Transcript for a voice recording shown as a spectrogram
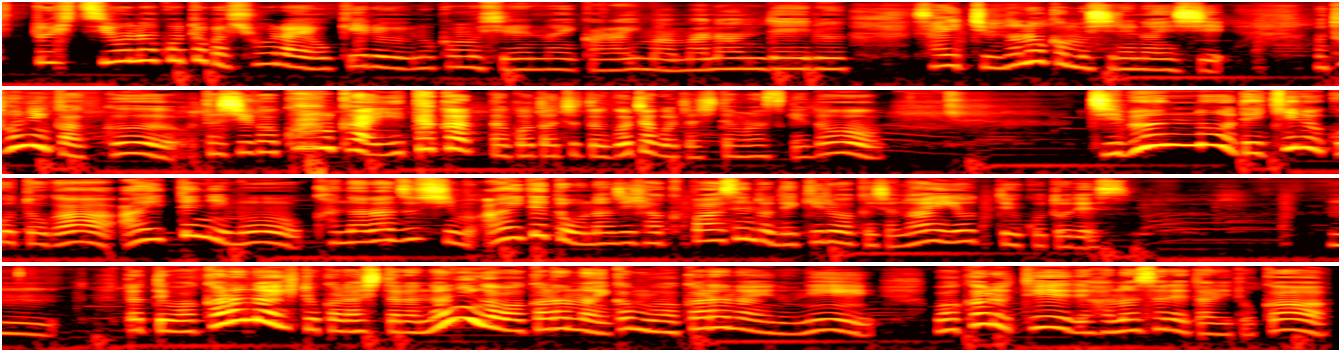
きっと必要なことが将来起きるのかもしれないから今学んでいる最中なのかもしれないし、まあ、とにかく私が今回言いたかったことはちょっとごちゃごちゃしてますけど自分のできることが相手にも必ずしも相手と同じ100%できるわけじゃないよっていうことです。うん、だって分からない人からしたら何が分からないかも分からないのに分かる体で話されたりとか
